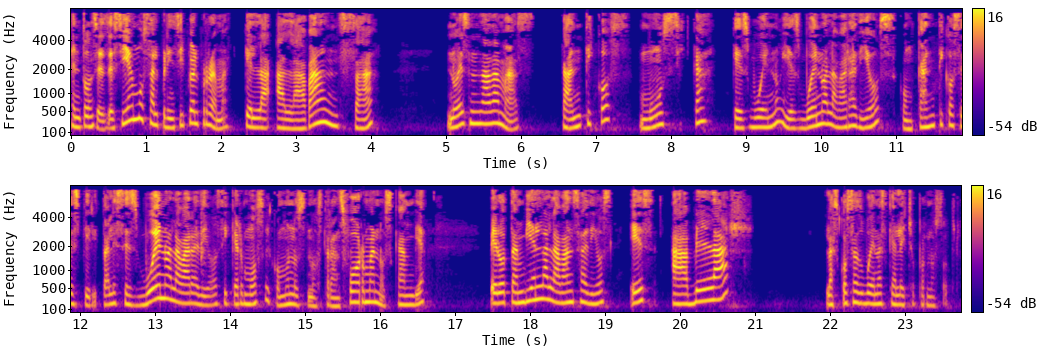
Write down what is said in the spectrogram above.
entonces decíamos al principio del programa que la alabanza no es nada más cánticos, música, que es bueno y es bueno alabar a Dios con cánticos espirituales, es bueno alabar a Dios y qué hermoso y cómo nos, nos transforma, nos cambia. Pero también la alabanza a Dios es hablar las cosas buenas que ha hecho por nosotros,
